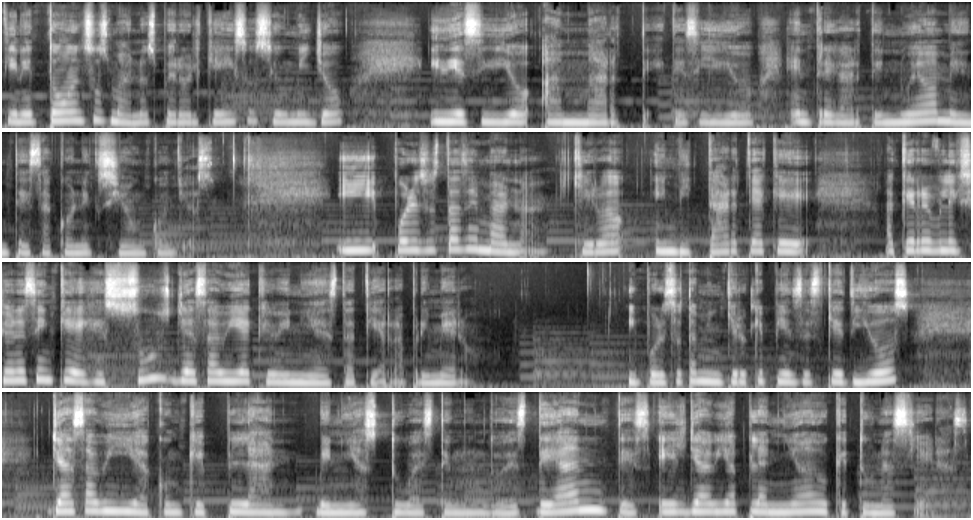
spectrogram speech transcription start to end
tiene todo en sus manos, pero el que hizo se humilló y decidió amarte, decidió entregarte nuevamente esa conexión con Dios. Y por eso esta semana quiero invitarte a que a que reflexiones en que Jesús ya sabía que venía a esta tierra primero. Y por eso también quiero que pienses que Dios ya sabía con qué plan venías tú a este mundo. Desde antes Él ya había planeado que tú nacieras.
